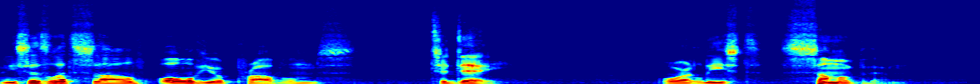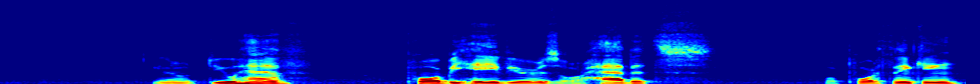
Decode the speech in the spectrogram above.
And he says, let's solve all of your problems today, or at least some of them. You know, do you have poor behaviors or habits or poor thinking?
